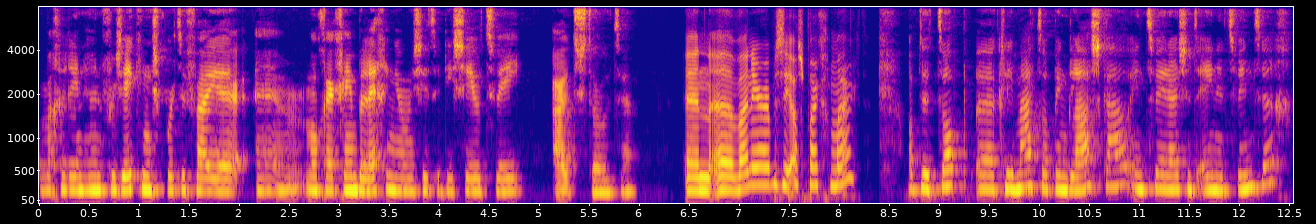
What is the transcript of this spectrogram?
mag er in hun verzekeringsportefeuille eh, mogen er geen beleggingen meer zitten die CO2 uitstoten. En uh, wanneer hebben ze die afspraak gemaakt? Op de top, uh, klimaattop in Glasgow in 2021.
